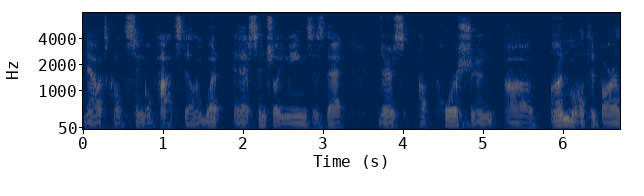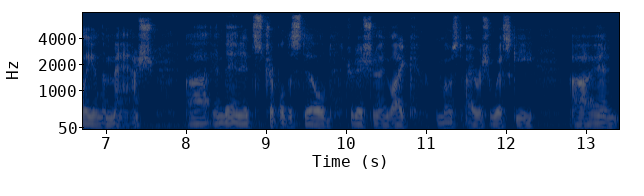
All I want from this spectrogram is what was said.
now it's called Single Pot Still. And what it essentially means is that there's a portion of unmalted barley in the mash, uh, and then it's triple distilled traditionally like most Irish whiskey. Uh, and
